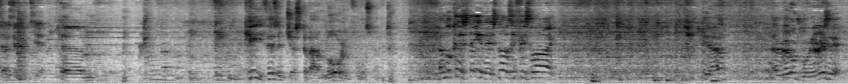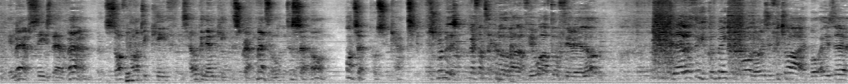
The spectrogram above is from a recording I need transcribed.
So it's empty. Um, Keith isn't just about law enforcement. and look at the state of it. It's not as if it's like, it? They may have seized their van, but soft-hearted Keith is helping them keep the scrap metal to sell on. What's up, pussycat? Just remember this. If I take another van off you, what I've done for you, really, look. Yeah, I don't think he could make any more noise if he tried, but he's, uh,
